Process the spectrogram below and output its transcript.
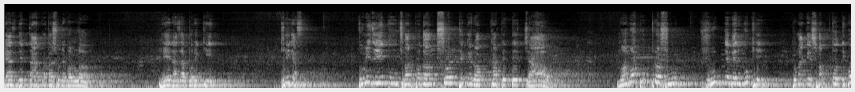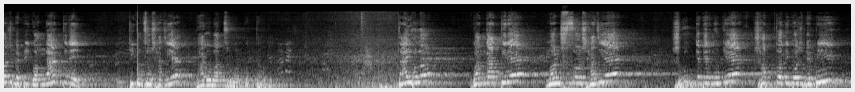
ব্যাসদেব তার কথা শুনে বলল, হে রাজা পরীক্ষিত, ঠিক আছে। তুমি যেহেতু সর্পদংশন থেকে রক্ষা পেতে চাও, মমপুত্র সুখ সুখদেবের মুখে তোমাকে সপ্ত দিবসব্যাপী গঙ্গার তীরে কি কংস সাজিয়ে ভাগবত শ্রবণ করতে হবে। তাই হলো গঙ্গার তীরে মঞ্চ সাজিয়ে সুখদেবের মুখে সপ্ত দিবস ব্যাপী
